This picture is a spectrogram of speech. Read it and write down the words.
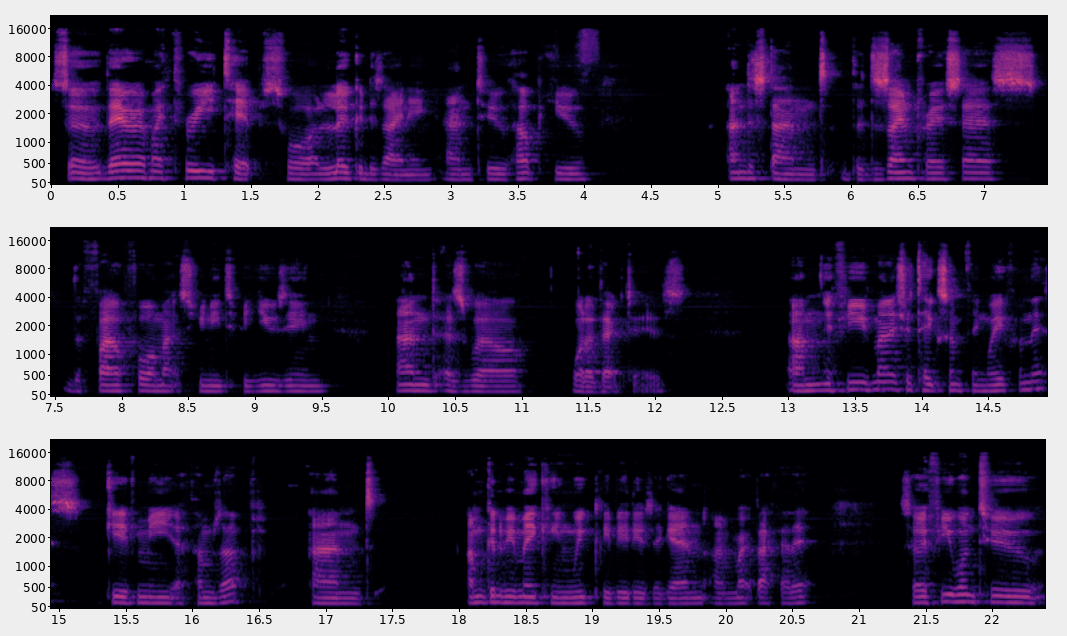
So there are my three tips for logo designing and to help you understand the design process, the file formats you need to be using, and as well what a vector is. Um, if you've managed to take something away from this, give me a thumbs up and I'm going to be making weekly videos again. I'm right back at it. So if you want to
